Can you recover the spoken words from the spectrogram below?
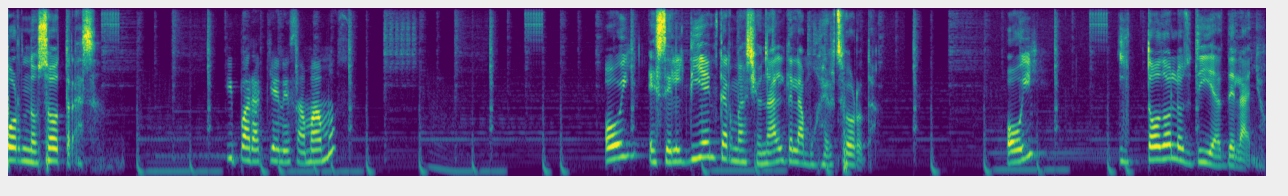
por nosotras. ¿Y para quienes amamos? Hoy es el Día Internacional de la Mujer Sorda. Hoy y todos los días del año.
